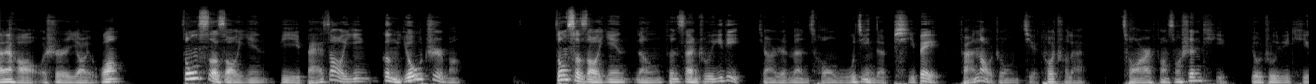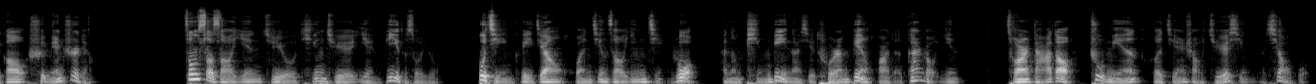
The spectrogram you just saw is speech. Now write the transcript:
大家好，我是耀有光。棕色噪音比白噪音更优质吗？棕色噪音能分散注意力，将人们从无尽的疲惫烦恼中解脱出来，从而放松身体，有助于提高睡眠质量。棕色噪音具有听觉掩蔽的作用，不仅可以将环境噪音减弱，还能屏蔽那些突然变化的干扰音，从而达到助眠和减少觉醒的效果。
